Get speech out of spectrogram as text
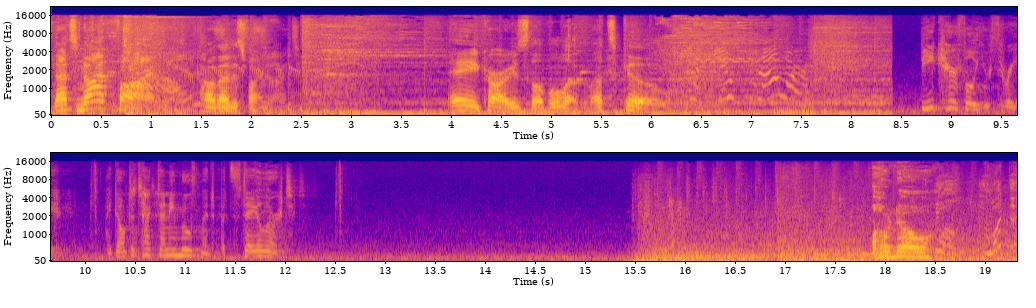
That's not fine. Oh, that is fine. Hey, Kari's level 11. Let's go. Be careful, you three. I don't detect any movement, but stay alert. Oh no. What the?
